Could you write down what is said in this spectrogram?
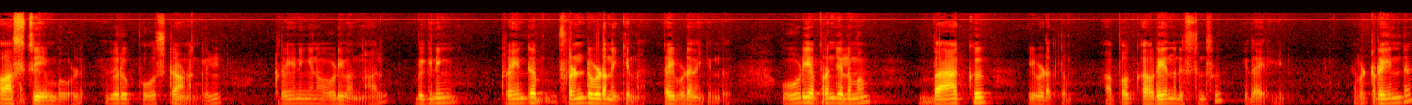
പാസ് ചെയ്യുമ്പോൾ ഇതൊരു പോസ്റ്റാണെങ്കിൽ ട്രെയിൻ ഇങ്ങനെ ഓടി വന്നാൽ ബിഗിനിങ് ട്രെയിനിന്റെ ഫ്രണ്ട് ഇവിടെ നിൽക്കുന്നത് ഇവിടെ നിൽക്കുന്നത്. ഓടി അപ്പുറം ചെല്ലുമ്പം ബാക്ക് ഇവിടെ എത്തും അപ്പോൾ കവർ ചെയ്യുന്ന ഡിസ്റ്റൻസ് ഇതായിരിക്കും. അപ്പോൾ ട്രെയിനിന്റെ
